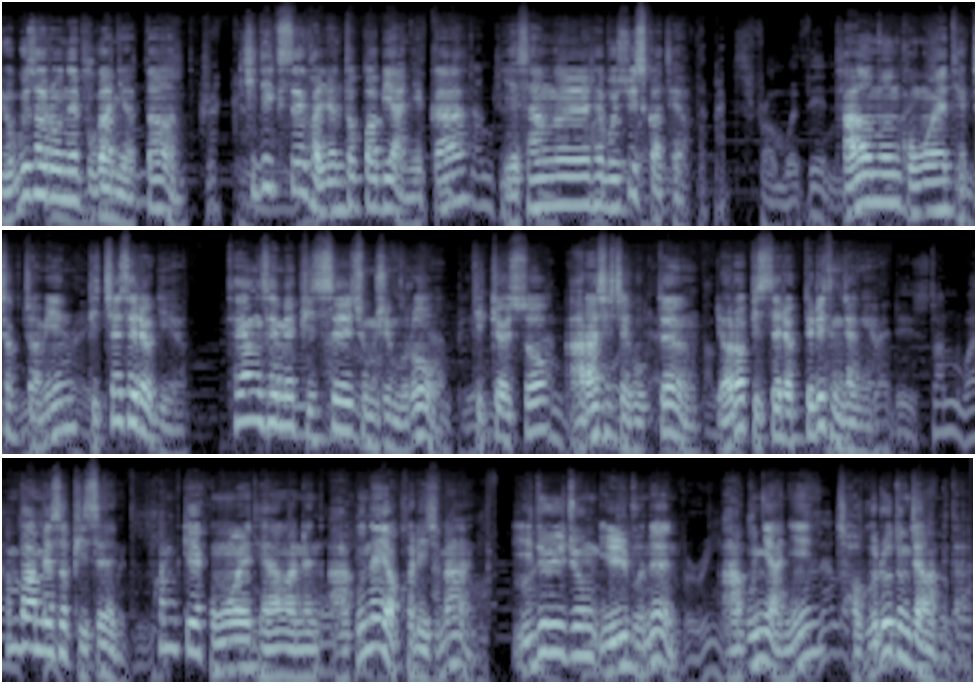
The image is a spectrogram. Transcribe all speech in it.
요구사론의 부관이었던 키딕스 관련 떡밥이 아닐까 예상을 해볼 수 있을 것 같아요. 다음은 공허의 대척점인 빛의 세력이에요. 태양샘의 빛을 중심으로 빛결 속 아라시 제국 등 여러 빛 세력들이 등장해요. 한밤에서 빛은 함께 공허에 대항하는 아군의 역할이지만 이들 중 일부는 아군이 아닌 적으로 등장합니다.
